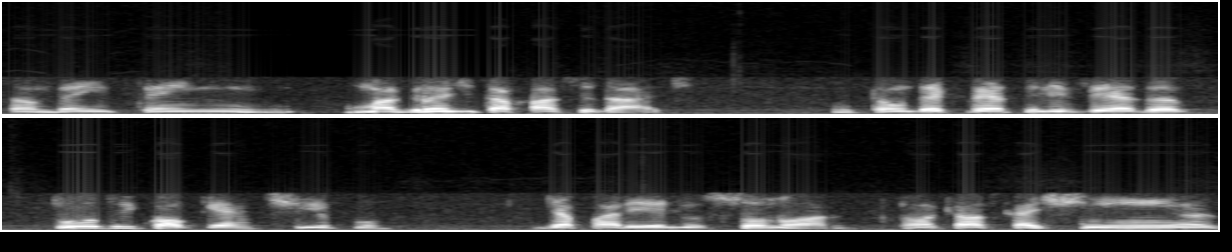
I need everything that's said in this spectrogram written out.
também têm uma grande capacidade. Então o decreto ele veda todo e qualquer tipo de aparelho sonoro. Então aquelas caixinhas,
